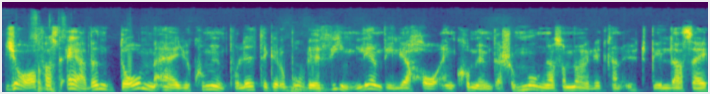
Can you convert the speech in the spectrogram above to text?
Ja, som fast även de är ju kommunpolitiker och borde rimligen vilja ha en kommun där så många som möjligt kan utbilda sig,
